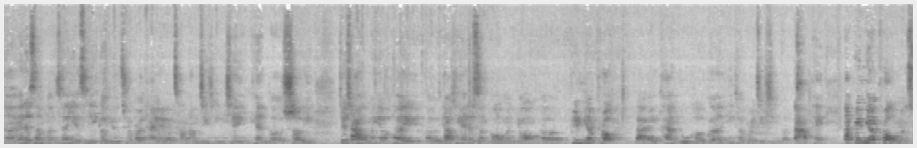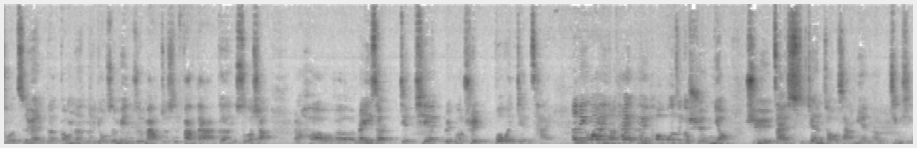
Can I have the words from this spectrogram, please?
呢，Edison 本身也是一个 YouTuber，他也常常进行一些影片的摄影。接下来我们也会呃邀请 Edison 跟我们用呃 Premiere Pro 来看如何跟 Integrate 进行一个搭配。那 Premiere Pro 我们所支援的功能呢，有 Zoom In、Zoom Out，就是放大跟缩小，然后呃 Razor 剪切、Ripple Tree 波纹剪裁。那另外呢，它也可以透过这个旋钮去在时间轴上面呢进行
